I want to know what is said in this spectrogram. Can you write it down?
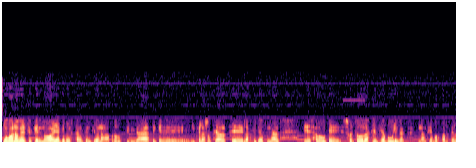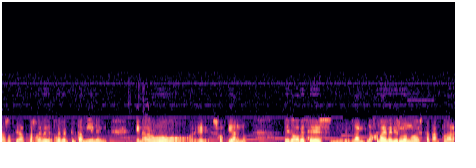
Lo cual no quiere decir que no haya que prestar atención a la productividad y que, y que la, social, eh, la ciencia final es algo que, sobre todo la ciencia pública, que se financia por parte de la sociedad, pues revertir también en, en algo eh, social, ¿no? Pero a veces la, forma de medirlo no está tan clara.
